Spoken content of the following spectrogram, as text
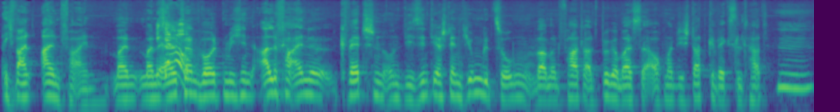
Ich war in allen Vereinen. Mein, meine Ich Eltern auch. wollten mich in alle Vereine quetschen und die sind ja ständig umgezogen, weil mein Vater als Bürgermeister auch mal die Stadt gewechselt hat. Hm.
